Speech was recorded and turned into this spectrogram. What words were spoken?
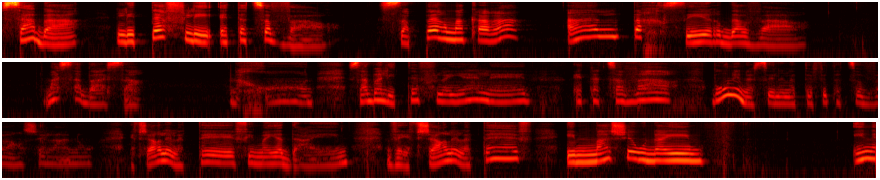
סבא ליטף לי את הצוואר, ספר מה קרה, אל תחסיר דבר. מה סבא עשה? נכון, סבא ליטף לילד את הצוואר. בואו ננסה ללטף את הצוואר שלנו. אפשר ללטף עם הידיים, ואפשר ללטף עם משהו נעים. הנה,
